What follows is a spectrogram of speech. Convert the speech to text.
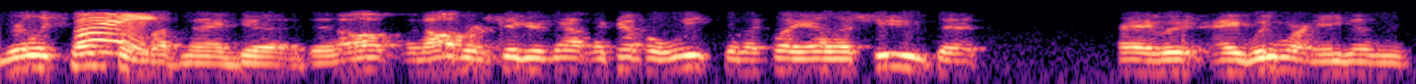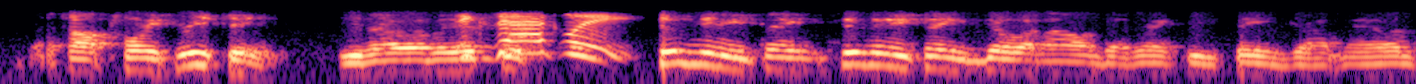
really Clemson Right. wasn't that good. And, Au- and Auburn figures out in a couple of weeks when they play LSU that hey, we hey we weren't even a top 23 team. You know, I mean, Exactly. too many things, too many things going on to rank these teams right now. And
